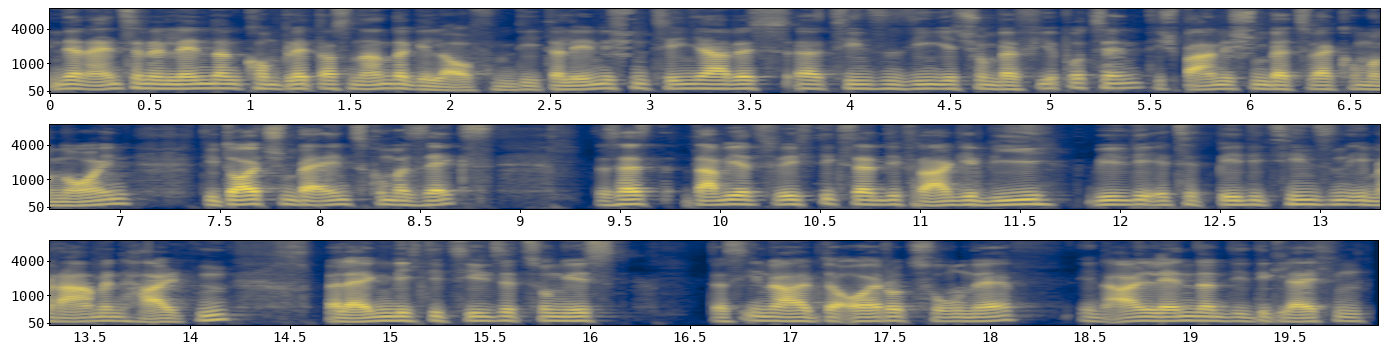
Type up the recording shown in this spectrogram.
in den einzelnen Ländern komplett auseinandergelaufen. Die italienischen 10-Jahres-Zinsen sind jetzt schon bei 4%, die spanischen bei 2,9%, die deutschen bei 1,6%. Das heißt, da wird es wichtig sein, die Frage, wie will die EZB die Zinsen im Rahmen halten, weil eigentlich die Zielsetzung ist, dass innerhalb der Eurozone in allen Ländern, die die, gleichen,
